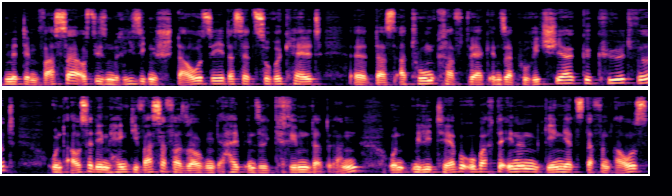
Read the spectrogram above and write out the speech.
mit dem Wasser aus diesem riesigen Stausee, das er zurückhält, äh, das Atomkraftwerk in Saporischia gekühlt wird und außerdem hängt die Wasserversorgung der Halbinsel Krim da dran. Und MilitärbeobachterInnen gehen jetzt davon aus,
